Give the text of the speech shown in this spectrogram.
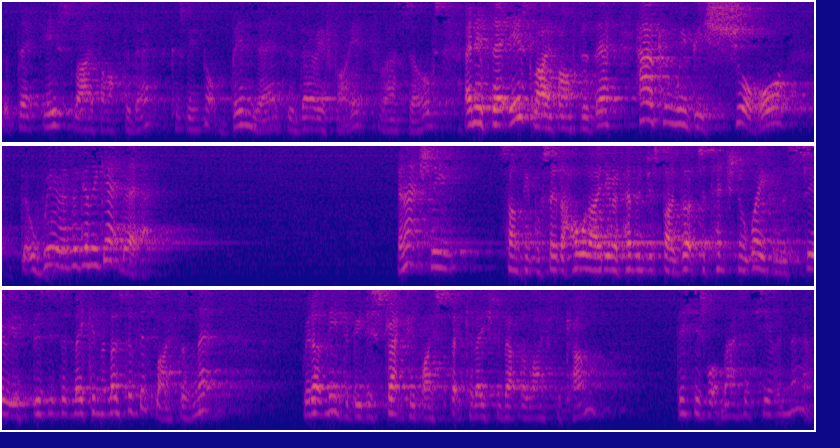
that there is life after death? Because we've not been there to verify it for ourselves. And if there is life after death, how can we be sure that we're ever going to get there? And actually, some people say the whole idea of heaven just diverts attention away from the serious business of making the most of this life, doesn't it? We don't need to be distracted by speculation about the life to come. This is what matters here and now.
